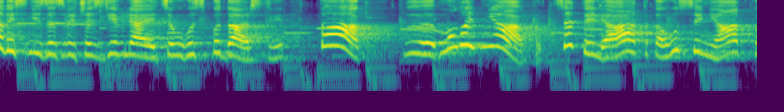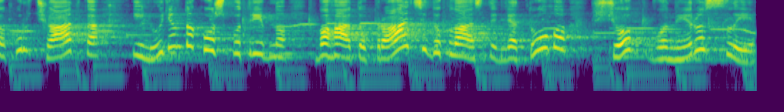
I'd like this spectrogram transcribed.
навесні зазвичай з'являється у господарстві? Так, е, молодняк, це телятка, гусенятка, курчатка. І людям також потрібно багато праці докласти для того, щоб вони росли.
